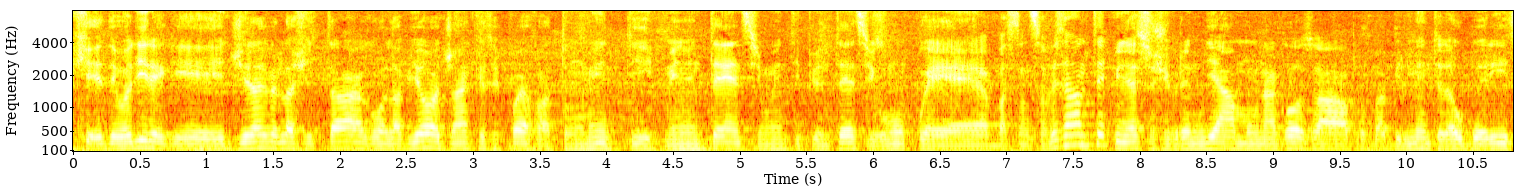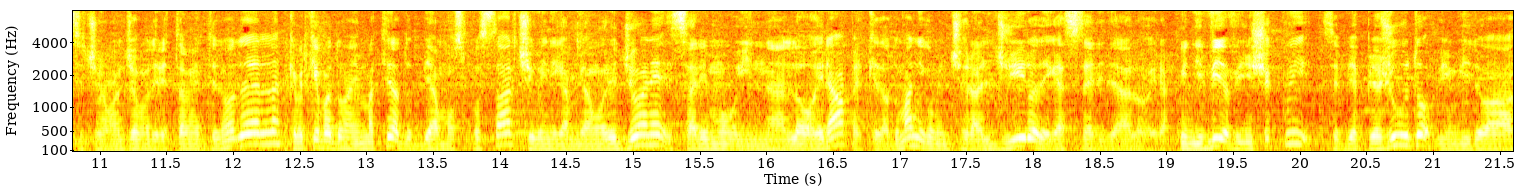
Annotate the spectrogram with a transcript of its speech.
che devo dire che girare per la città con la pioggia, anche se poi ha fatto momenti meno intensi, momenti più intensi, comunque è abbastanza pesante. Quindi adesso ci prendiamo una cosa probabilmente da Uber Eats e ce la mangiamo direttamente in hotel, anche perché poi domani mattina dobbiamo spostarci, quindi cambiamo regione e saremo in Loira, perché da domani comincerà il giro dei castelli della Loira. Quindi il video finisce qui, se vi è piaciuto vi invito a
